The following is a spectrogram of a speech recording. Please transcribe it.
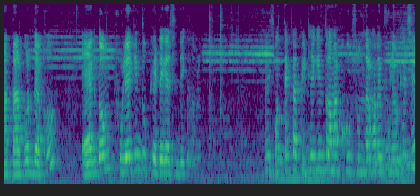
আর তারপর দেখো, একদম ফুলে কিন্তু ফেটে গেছে, দেখে তোমরা। প্রত্যেকটা পিঠে কিন্তু আমার খুব সুন্দরভাবে ফুলে উঠেছে।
